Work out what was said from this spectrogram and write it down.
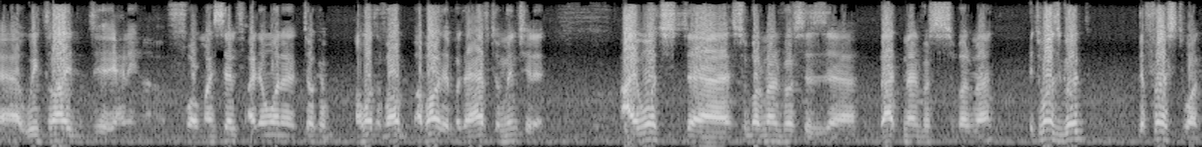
Uh, we tried, uh, for myself, I don't want to talk a lot about, about it, but I have to mention it. I watched uh, Superman versus Batman versus Superman. It was good, the first one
